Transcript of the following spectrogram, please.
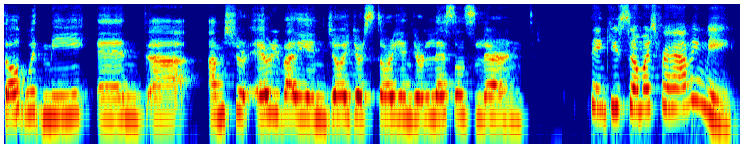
talk with me. And uh, I'm sure everybody enjoyed your story and your lessons learned. Thank you so much for having me.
